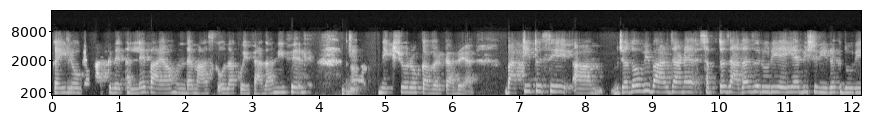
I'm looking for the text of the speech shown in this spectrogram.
ਕਈ। ਲੋਕ ਨੱਕ ਦੇ ਥੱਲੇ ਪਾਇਆ ਹੁੰਦਾ ਮਾਸਕ ਉਹਦਾ ਕੋਈ ਫਾਇਦਾ ਨਹੀਂ ਫਿਰ। ਜੀ। ਮੇਕ ਸ਼ੋਰ ਉਹ ਕਵਰ ਕਰ ਰਿਹਾ ਹੈ। ਬਾਕੀ ਤੁਸੀਂ ਜਦੋਂ ਵੀ ਬਾਹਰ ਜਾਣਾ ਸਭ ਤੋਂ ਜ਼ਿਆਦਾ ਜ਼ਰੂਰੀ ਇਹ ਹੈ ਵੀ ਸਰੀਰਕ ਦੂਰੀ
